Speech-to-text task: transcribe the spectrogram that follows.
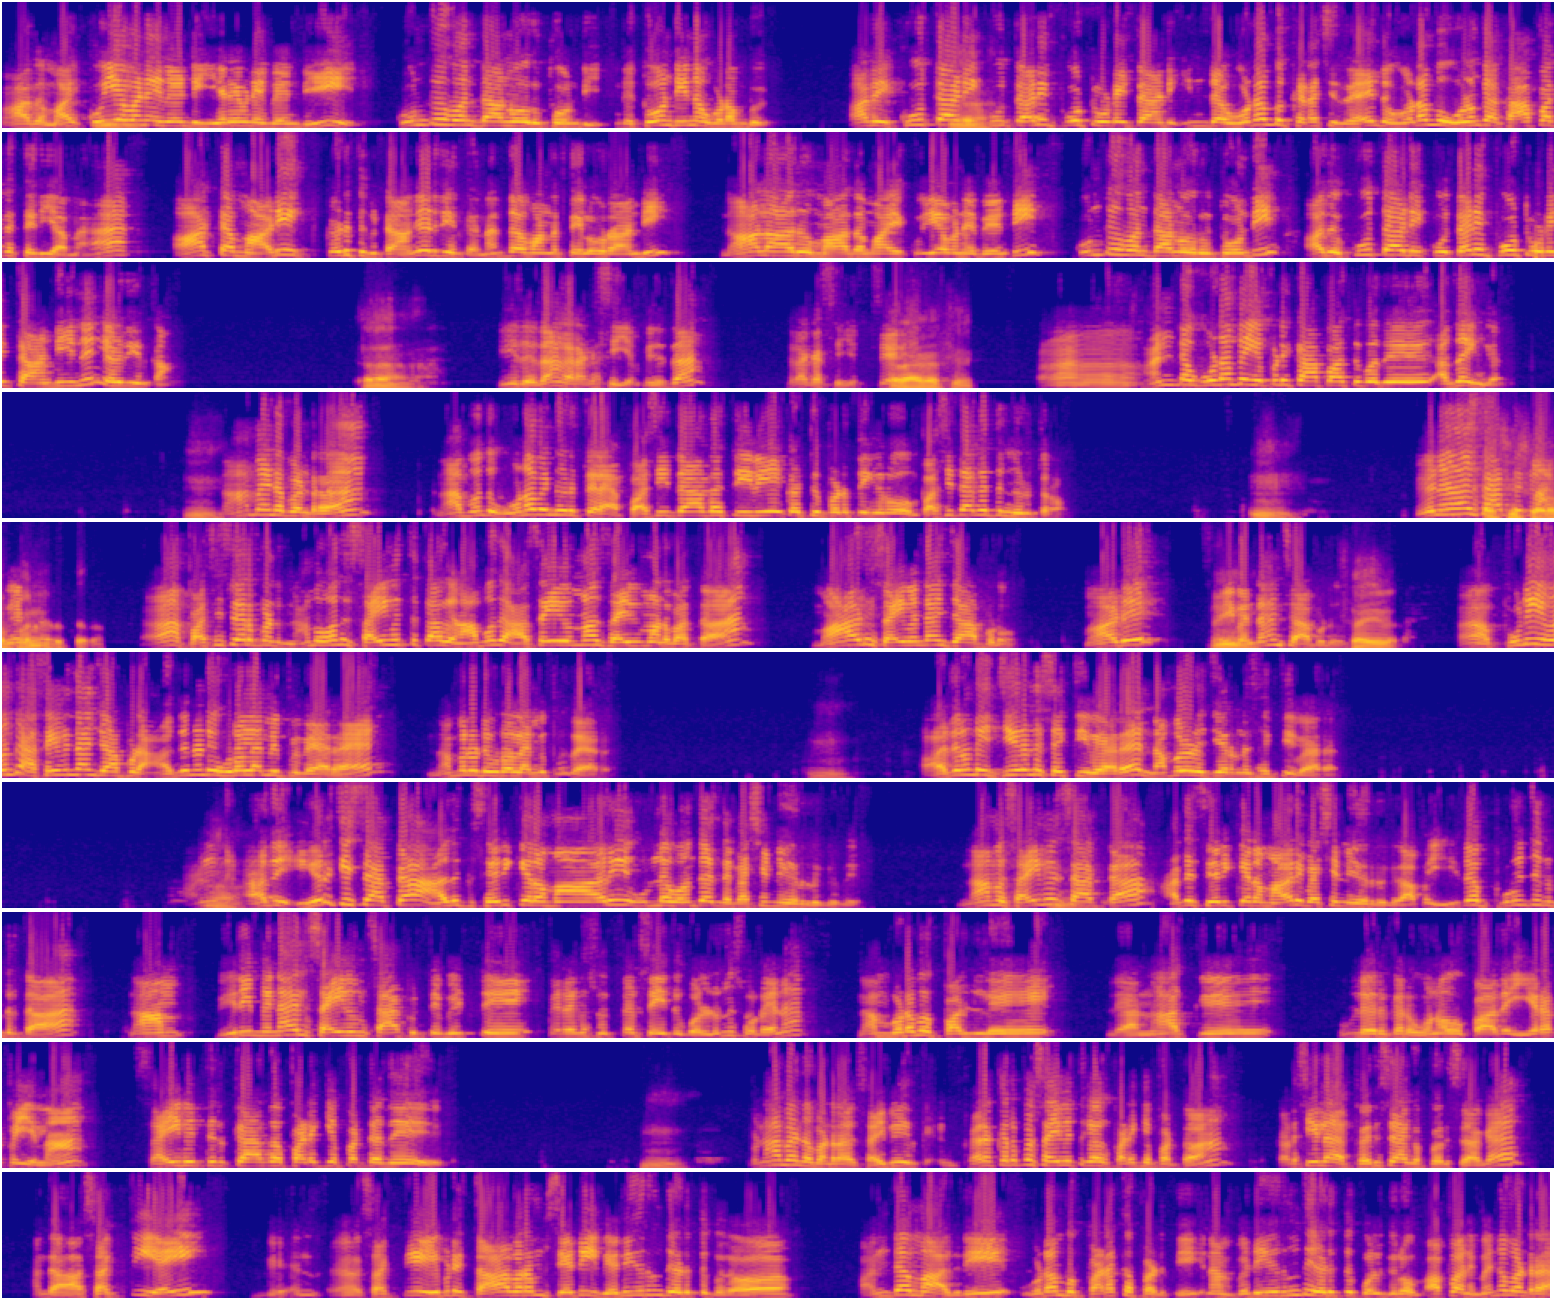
மாதமாய் குயவனை வேண்டி இறைவனை வேண்டி கொண்டு வந்தான் ஒரு தோண்டி. இந்த தோண்டினா உடம்பு. அதை கூத்தாடி. கூத்தாடி போட்டு உடைத்தாண்டி. இந்த உடம்பு கிடைச்சது இந்த உடம்பு ஒழுங்கா காப்பாத்த தெரியாம ஆட்டமாடி கெடுத்துக்கிட்டான்னு எழுதியிருக்க நந்தவனத்தில் ஒரு ஆண்டி நாலாறு மாதமாய் குயவனை வேண்டி கொண்டு வந்தான் ஒரு தோண்டி. அது கூத்தாடி கூத்தாடி போட்டு உடைத்தாண்டின்னு எழுதியிருக்கான். இதுதான் ரகசியம். இதுதான் ரகசியம். சரி. அந்த உடம்பை எப்படி காப்பாத்துவது? அதான் இங்க. நாம என்ன பண்றோம்? நாம வந்து உணவை நிறுத்தல பசி தாகத்தையே கட்டுப்படுத்துகிறோம். பசி தாகத்தை நிறுத்துறோம். சாப்பிட்டுக்கலாம். வேணும். நிறுத்துறோம். ஆஹ் பசி சிறப்பு நாம வந்து சைவத்துக்காக நாம வந்து அசைவமா சைவமானு பார்த்தா மாடு சைவம் தான் சாப்பிடும். மாடு சைவம் தான் சாப்பிடும். ஆஹ் புலி வந்து அசைவம் தான் சாப்பிடும். அதனுடைய உடல் அமைப்பு வேற நம்மளுடைய உடல் அமைப்பு வேற. ம். அதனுடைய ஜீரண சக்தி வேற நம்மளுடைய ஜீரண சக்தி வேற. அது இறைச்சி சாப்பிட்டா அதுக்கு செரிக்கிற மாதிரி உள்ள வந்து அந்த விஷ நீர் இருக்குது. நாம சைவம். சாப்பிட்டா அதை செரிக்கிற மாதிரி விஷ நீர் இருக்குது. அப்ப இதை புரிஞ்சுக்கிட்டு தான் நாம் விரும்பினால் சைவம் சாப்பிட்டு விட்டு பிறகு சுத்தம் செய்து கொள்ளுன்னு சொல்றேன். நம்ம உடம்பு பல்லு நாக்கு உள்ள இருக்கிற உணவு பாதை இறப்பையெல்லாம் சைவத்திற்காக படைக்கப்பட்டது. ம். இப்ப நாம என்ன பண்றோம்? சைவ பிறக்கிறப்ப சைவத்துக்காக படைக்கப்பட்டோம். கடைசியில பெருசாக பெருசாக அந்த சக்தியை சக்தியை எப்படி தாவரம் செடி வெளியிருந்து எடுத்துக்குதோ அந்த மாதிரி உடம்பு பழக்கப்படுத்தி நம்ம வெளியிருந்து எடுத்துக்கொள்கிறோம். அப்ப நம்ம என்ன பண்ற?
